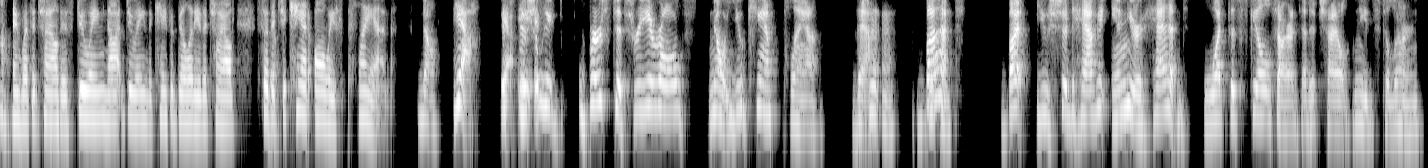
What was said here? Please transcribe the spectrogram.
Mhm. and what the child is doing, not doing, the capability of the child, so Yeah. that you can't always plan. No, Yeah. Yeah. especially birth to three year olds. No, you can't plan that. mm-mm. But but you should have it in your head what the skills are that a child needs to learn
